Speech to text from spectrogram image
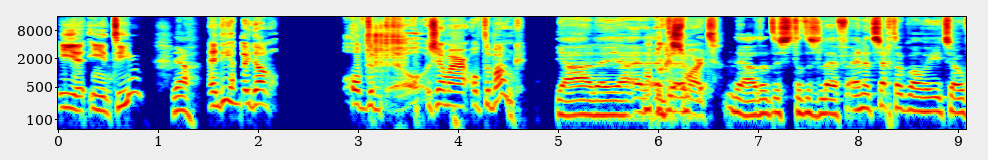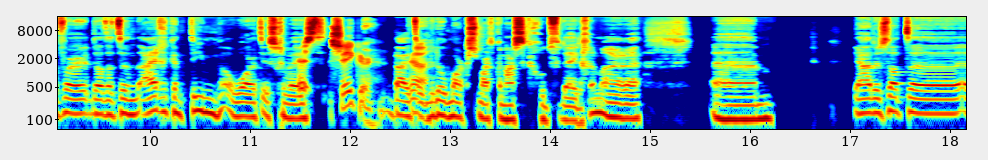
in, je, in je team. Ja. En die hou je dan op de, zeg maar, op de bank. Ja, nee, ja. En, smart. Ja, dat is, dat is lef. En het zegt ook wel weer iets over dat het een, eigenlijk een team award is geweest. Eh, zeker. Buiten, ja. ik bedoel, Marcus Smart kan hartstikke goed verdedigen. Maar uh, um, ja, dus dat, uh,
